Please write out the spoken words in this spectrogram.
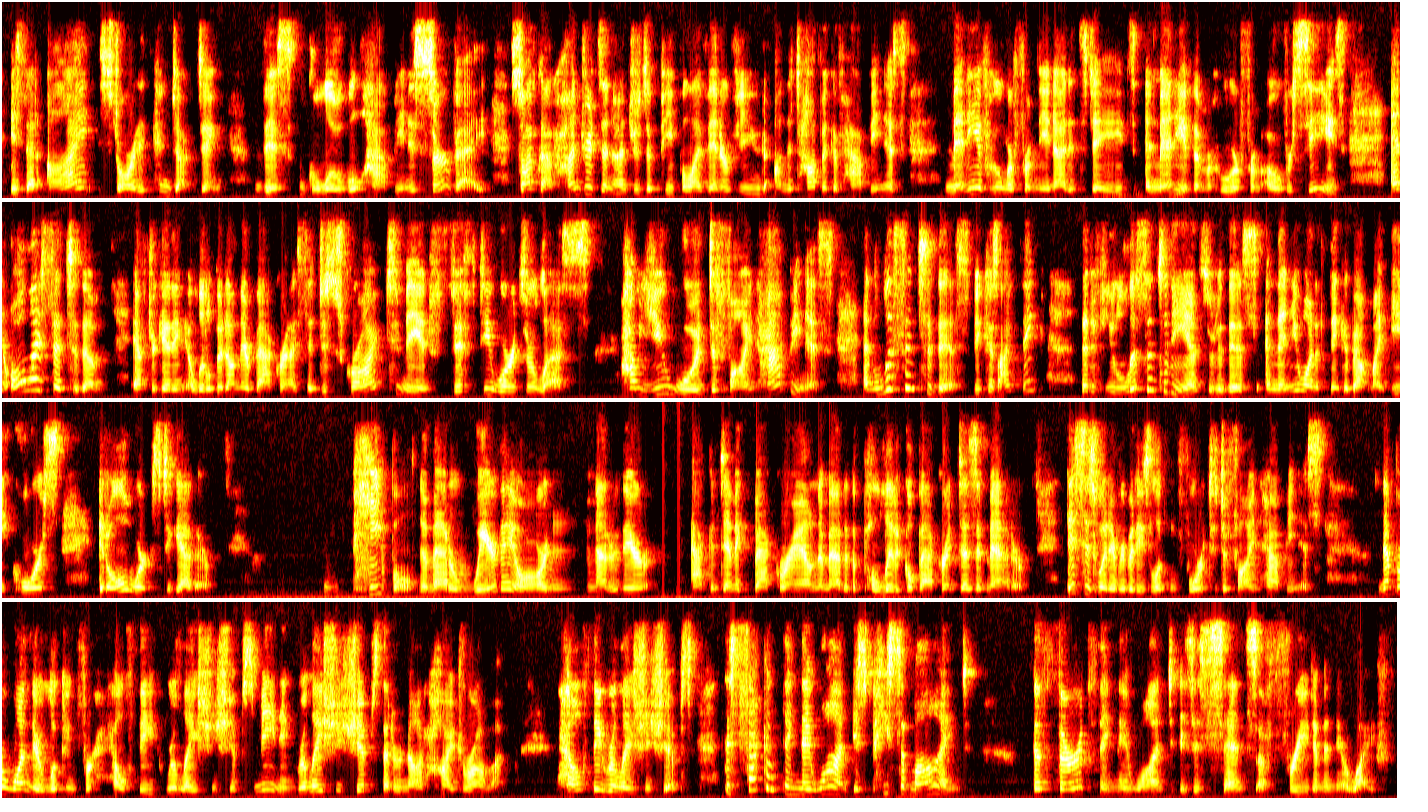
is that I started conducting this global happiness survey. So I've got hundreds and hundreds of people I've interviewed on the topic of happiness, many of whom are from the United States, and many of them are who are from overseas. And all I said to them, after getting a little bit on their background, I said, describe to me in 50 words or less how you would define happiness. And listen to this because I think that if you listen to the answer to this and then you want to think about my e course, it all works together. People, no matter where they are, no matter their academic background, no matter the political background, doesn't matter. This is what everybody's looking for to define happiness. Number one, they're looking for healthy relationships, meaning relationships that are not high drama healthy relationships. The second thing they want is peace of mind. The third thing they want is a sense of freedom in their life.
